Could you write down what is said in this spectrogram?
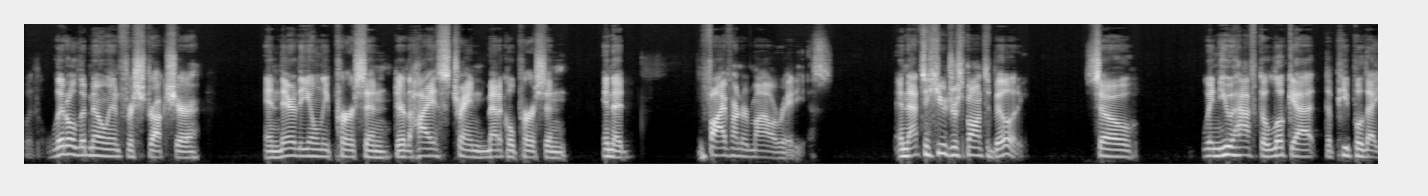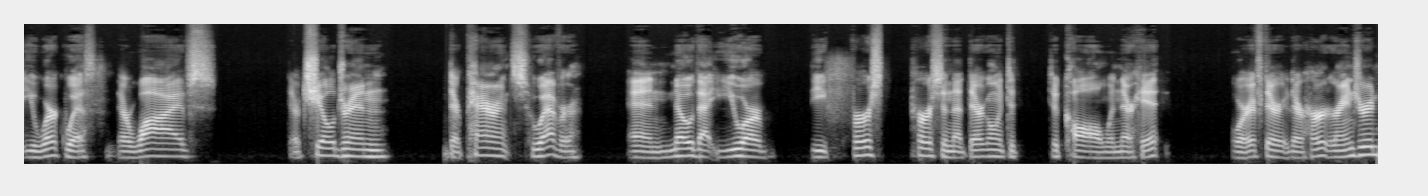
with little to no infrastructure. And they're the only person, they're the highest trained medical person in a 500 mile radius. And that's a huge responsibility. So when you have to look at the people that you work with, their wives, their children, their parents, whoever, and know that you are the first person that they're going to to call when they're hit or if they're they're hurt or injured,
